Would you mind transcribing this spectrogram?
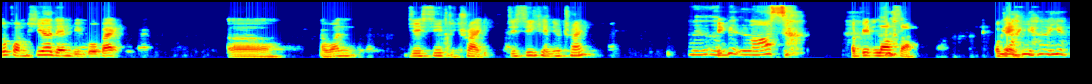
So from here, then we go back. Uh, I want JC to try. JC, can you try? I'm a bit lost. A bit lost, ah. Okay. Yeah, yeah, yeah.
